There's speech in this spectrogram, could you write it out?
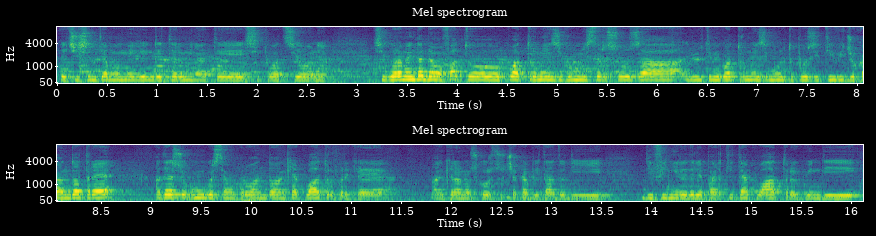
e ci sentiamo meglio in determinate situazioni. Sicuramente abbiamo fatto quattro mesi con Mister Sosa, gli ultimi quattro mesi molto positivi giocando a tre, adesso comunque stiamo provando anche a quattro perché anche l'anno scorso ci è capitato di, di finire delle partite a quattro e quindi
